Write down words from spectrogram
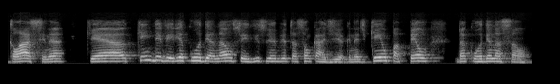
classe, né? que é quem deveria coordenar o serviço de reabilitação cardíaca, né? de quem é o papel da coordenação.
